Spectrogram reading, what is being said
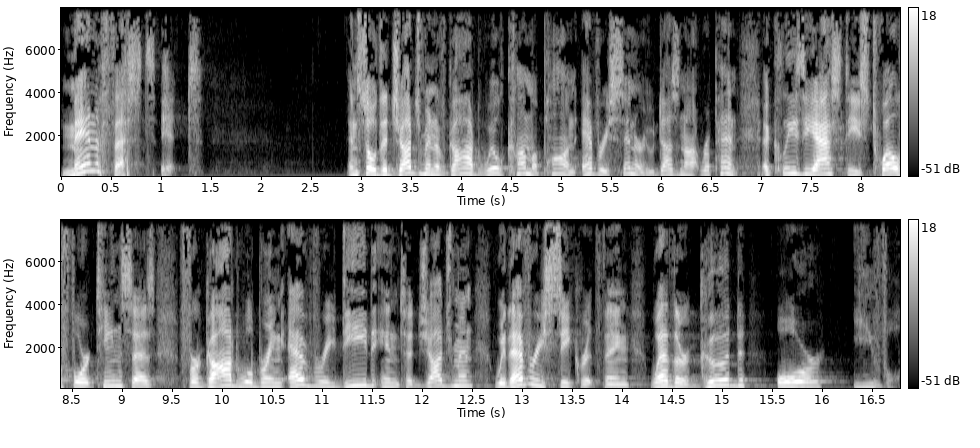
manifests it. And so the judgment of God will come upon every sinner who does not repent. Ecclesiastes 12:14 says, "For God will bring every deed into judgment with every secret thing, whether good or evil."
